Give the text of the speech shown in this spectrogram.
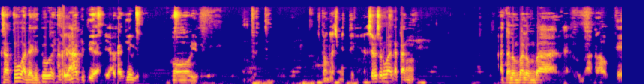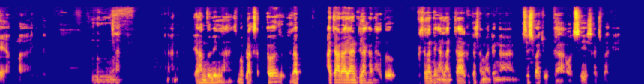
satu ada gitu semester Iya. genap gitu ya, Iya. berganjil gitu. Oh, gitu. tahun kelas meeting seru-seruan kadang ada lomba-lomba kayak lomba karaoke apa gitu Hmm. anak-anak ya, alhamdulillah semua pelaksanaan oh, setiap acara yang dilaksanakan itu berjalan dengan lancar kerjasama dengan siswa juga osis dan sebagainya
